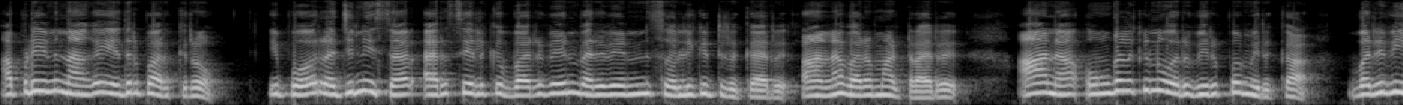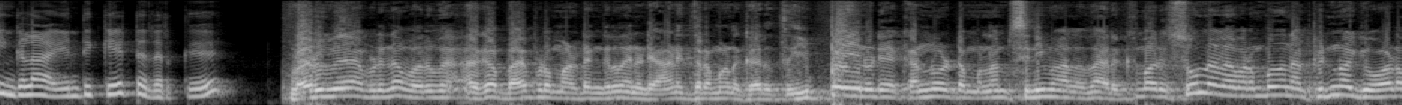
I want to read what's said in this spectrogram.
அப்படின்னு நாங்கள் எதிர்பார்க்கிறோம். இப்போ ரஜினி சார் அரசியலுக்கு வருவேன் வருவேன்னு சொல்லிக்கிட்டு இருக்காரு. ஆனால் வரமாட்டாரு ஆனால் உங்களுக்குன்னு ஒரு விருப்பம் இருக்கா? வருவீங்களா என்று கேட்டதற்கு? வருவேன் அப்படின்னா வருவேன். அதுக்காக பயப்பட மாட்டேங்கிறது என்னுடைய ஆணித்தரமான கருத்து. இப்போ என்னுடைய கண்ணோட்டம் எல்லாம் சினிமாவில் தான் இருக்கு. மாதிரி சூழ்நிலை வரும்போது நான் பின்னோக்கி ஓட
